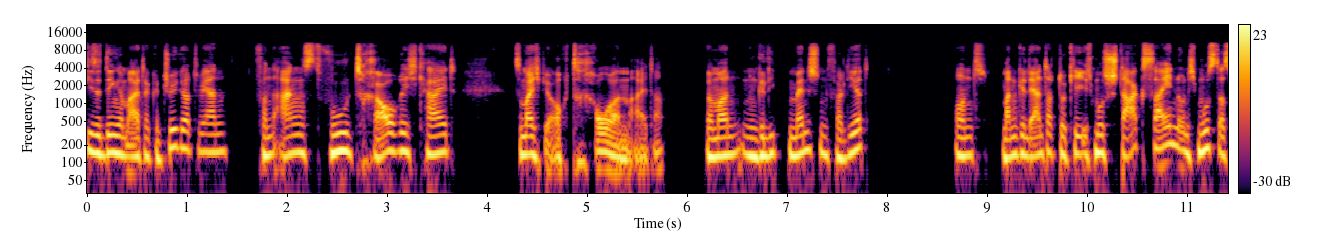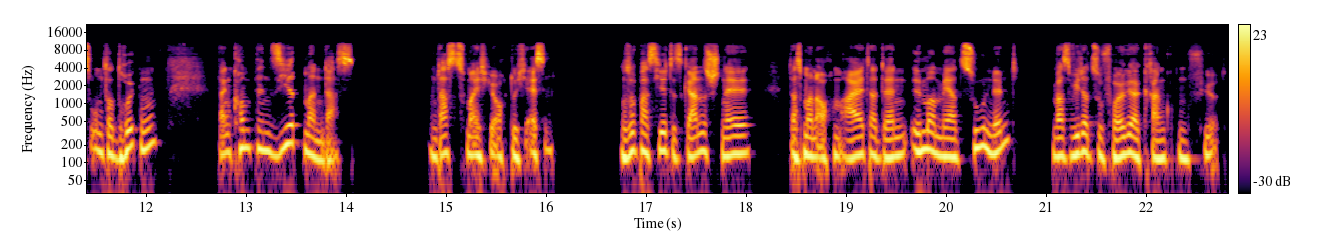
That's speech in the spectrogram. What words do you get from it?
diese Dinge im Alter getriggert werden, von Angst, Wut, Traurigkeit, zum Beispiel auch Trauer im Alter. Wenn man einen geliebten Menschen verliert und man gelernt hat, okay, ich muss stark sein und ich muss das unterdrücken, dann kompensiert man das. Und das zum Beispiel auch durch Essen. Und so passiert es ganz schnell, dass man auch im Alter denn immer mehr zunimmt, was wieder zu Folgeerkrankungen führt.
